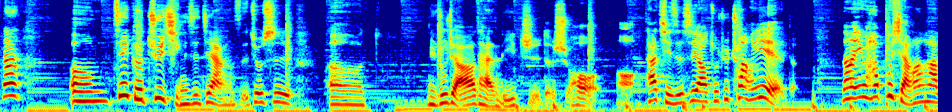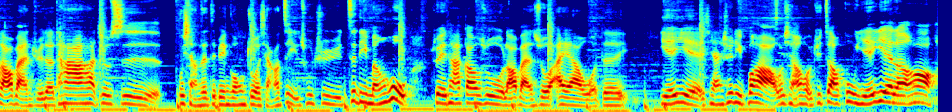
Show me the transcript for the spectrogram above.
那嗯，这个剧情是这样子，就是呃，女主角要谈离职的时候，哦，她其实是要出去创业的。那因为他不想让他老板觉得他就是不想在这边工作，想要自己出去自立门户，所以他告诉老板说：“哎呀，我的爷爷现在身体不好，我想要回去照顾爷爷了。”哈，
